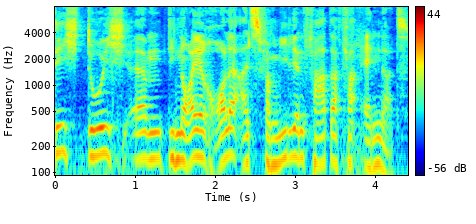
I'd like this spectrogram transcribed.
dich durch ähm, die neue Rolle als Familienvater verändert?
